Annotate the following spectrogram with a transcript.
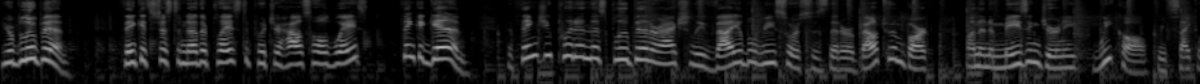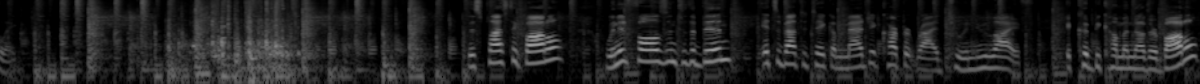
Your blue bin. Think it's just another place to put your household waste? Think again. The things you put in this blue bin are actually valuable resources that are about to embark on an amazing journey we call recycling. This plastic bottle, when it falls into the bin, it's about to take a magic carpet ride to a new life. It could become another bottle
